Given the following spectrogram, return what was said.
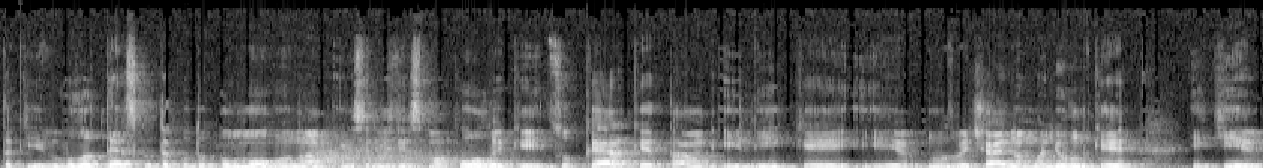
таку волонтерську таку допомогу нам і різні смаколики, і цукерки, там, і ліки, і ну, звичайно, малюнки, які,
